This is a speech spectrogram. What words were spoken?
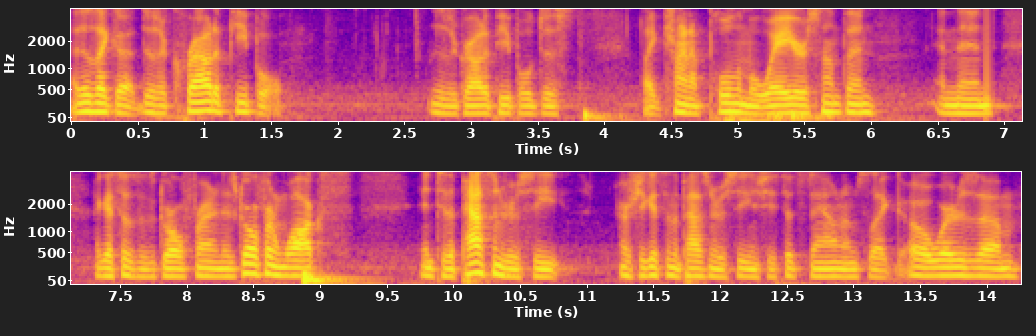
And there's like a there's a crowd of people. There's a crowd of people just like trying to pull him away or something. And then I guess it was his girlfriend. And his girlfriend walks into the passenger seat or she gets in the passenger seat and she sits down. I'm just like, oh, where's um,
